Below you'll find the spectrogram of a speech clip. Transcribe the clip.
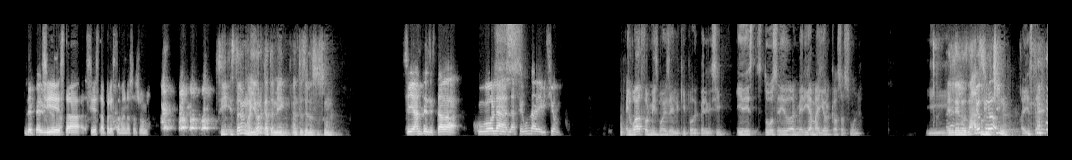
De sí está, sí está préstamo en Osasuna. Sí, estaba en Mallorca también, antes de los Osasuna. Sí, antes estaba, jugó la, Sí, la segunda división. El Watford mismo es el equipo de Pervis, sí. Y estuvo cedido a Almería, Mallorca, Osasuna. Y El de los datos, creo- chino. ahí está.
